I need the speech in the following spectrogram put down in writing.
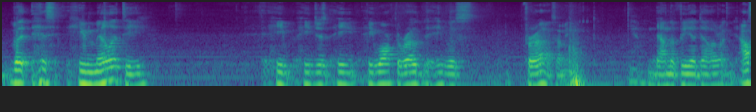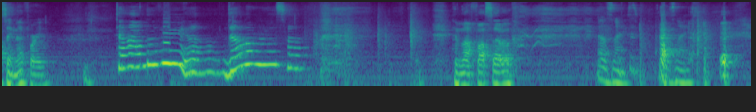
but his humility, he he just he he walked the road that he was for us. I mean, Yeah. down the Via Dolorosa. I'll sing that for you. Down the Via Dolorosa. In my falsetto. That was nice. That was nice.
